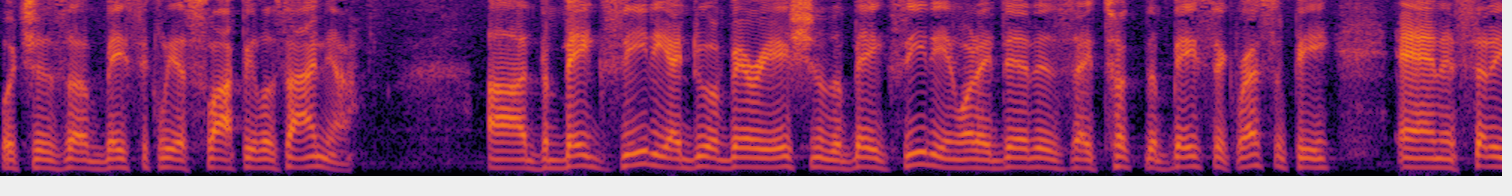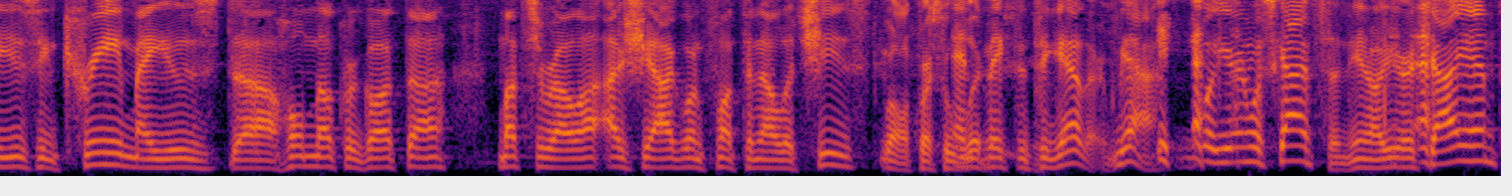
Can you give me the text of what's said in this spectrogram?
which is uh, basically a sloppy lasagna. Uh, the baked ziti, I do a variation of the baked ziti, and what I did is I took the basic recipe, and instead of using cream, I used uh, whole milk ricotta, mozzarella, Asiago, and fontanella cheese. Well, of course, who and wouldn't? baked it together. Yeah. well, you're in Wisconsin. You know, you're Italian,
